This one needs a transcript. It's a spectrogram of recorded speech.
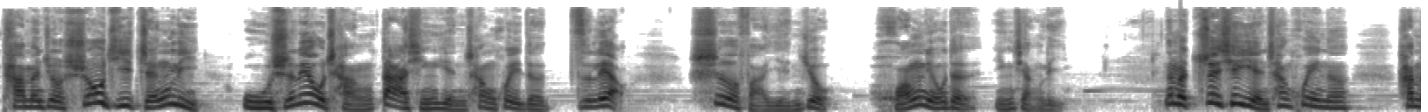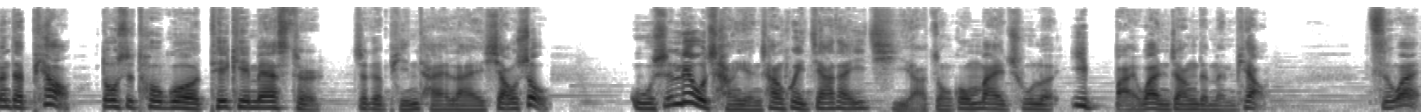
他们就收集整理五十六场大型演唱会的资料，设法研究黄牛的影响力。那么，这些演唱会呢，他们的票都是透过 Ticketmaster 这个平台来销售。五十六场演唱会加在一起啊，总共卖出了一百万张的门票。此外，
